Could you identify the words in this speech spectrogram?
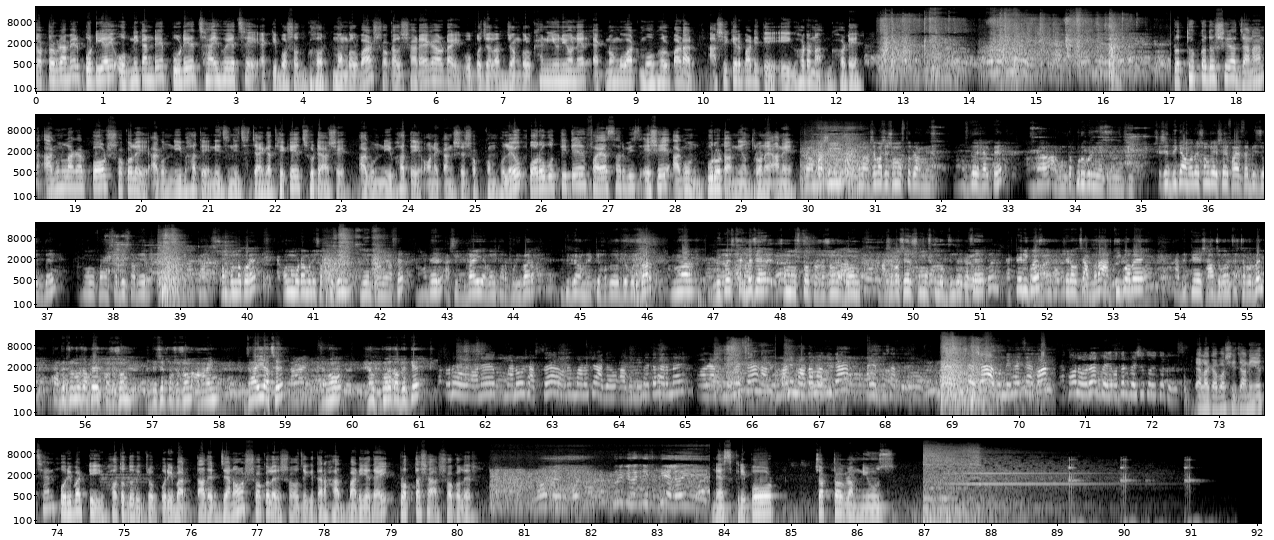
চট্টগ্রামের পটিয়ায় অগ্নিকাণ্ডে পুড়ে ছাই হয়েছে একটি বসতঘর মঙ্গলবার সকাল সাড়ে এগারোটায় উপজেলার জঙ্গলখানি ইউনিয়নের এক নং ওয়ার্ড মোঘলপাড়ার আশিকের বাড়িতে এই ঘটনা ঘটে। প্রত্যক্ষদর্শীরা জানান, আগুন লাগার পর সকলে আগুন নিভাতে নিজ নিজ জায়গা থেকে ছুটে আসে। আগুন নিভাতে অনেকাংশে সক্ষম হলেও পরবর্তীতে ফায়ার সার্ভিস এসে আগুন পুরোটা নিয়ন্ত্রণে আনে। গ্রামবাসী এবং আশেপাশের সমস্ত গ্রামের মানুষদের হেল্পে আমরা আগুনটা পুরোপুরি নিয়ন্ত্রণে আসি শেষের দিকে আমাদের সঙ্গে এসে ফায়ার সার্ভিস যোগ দেয়। এবং ফায়ার সার্ভিস তাদের কাজ সম্পন্ন করে। এখন মোটামুটি সব কিছুই নিয়ন্ত্রণে আছে। আমাদের আশিক ভাই এবং তার পরিবার, দুটি গ্রামের একটি হতদরিদ্র পরিবার। আমার রিকোয়েস্ট থাকবে যে সমস্ত প্রশাসন এবং আশেপাশের সমস্ত লোকজনদের কাছে একটাই রিকোয়েস্ট সেটা হচ্ছে আপনারা আর্থিকভাবে তাদেরকে সাহায্য করার চেষ্টা করবেন। তাদের জন্য যাতে প্রশাসন, দেশের প্রশাসন, আইন, যাই আছে, যেন হেল্প করে তাদেরকে। এখনও অনেক মানুষ আসছে অনেক মানুষে আগে আগুন নিভাইতে পারে নাই। পরে আগুন নিভাইছে আগুন মানে মাঝামাঝিটা ফায়ার দিস আছে এসে আগুন নিভাইছে এখন। এখন ওরা ওদের বেশি ক্ষয়ক্ষতি হয়েছে। এলাকাবাসী জানিয়েছেন পরিবারটি হতদরিদ্র পরিবার। তাদের যেন সকলে সহযোগিতার হাত বাড়িয়ে দেয় প্রত্যাশা সকলের। Desk report Chattogram news.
